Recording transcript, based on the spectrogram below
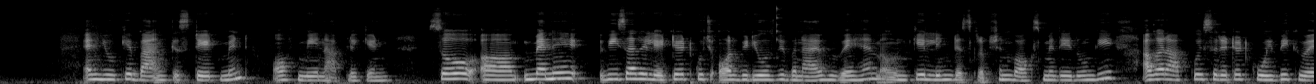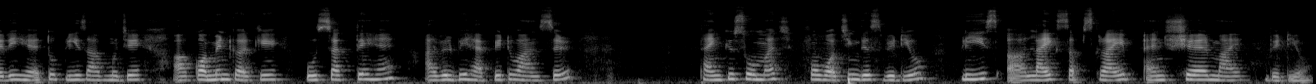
and U K bank statement of main applicant so so, uh, मैंने visa related कुछ और videos भी बनाए हुए हैं। मैं उनके लिंक डिस्क्रिप्शन बॉक्स में दे दूँगी। अगर आपको इस रिलेटेड कोई भी क्वेरी है तो प्लीज़ आप मुझे कमेंट uh, करके पूछ सकते हैं। I will be happy to answer thank you so much for watching this video please like subscribe and share my video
